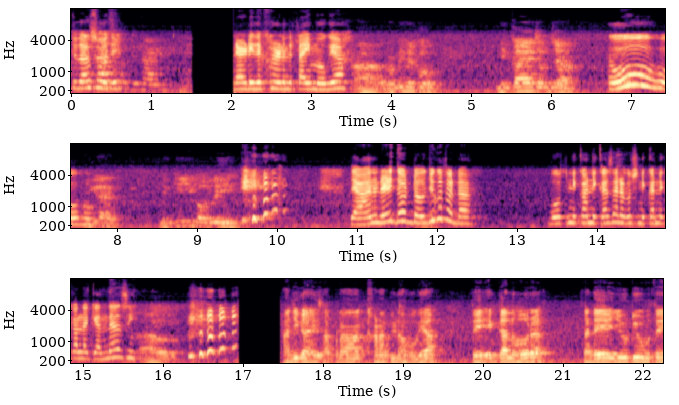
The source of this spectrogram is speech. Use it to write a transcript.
ਤੇ 10 ਵਜੇ। ਡੈਡੀ ਦੇ ਖਾਣੇ ਦਾ ਟਾਈਮ ਹੋ ਗਿਆ। ਹਾਂ ਰੋਟੀ ਦੇਖੋ। ਨਿੱਕਾ ਹੈ ਚਮਚਾ। ਓ ਹੋ ਹੋ ਠੀਕ ਹੈ। ਨਿੱਕੀ ਕੌਲੀ ਧਿਆਨ ਡੈਡੀ ਦੋ ਡੋਲ ਜੂਗਾ ਤੁਹਾਡਾ? ਬਹੁਤ ਨਿੱਕਾ ਨਿੱਕਾ ਸਾਰਾ ਕੁਝ ਨਿੱਕਾ ਨਿੱਕਾ ਲੈ ਕੇ ਆਂਦਾ ਸੀ ਆਹੋ। ਹਾਂਜੀ ਗਾਇਸ ਆਪਣਾ ਖਾਣਾ ਪੀਣਾ ਹੋ ਗਿਆ ਤੇ ਇੱਕ ਗੱਲ ਹੋਰ ਸਾਡੇ YouTube ਤੇ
